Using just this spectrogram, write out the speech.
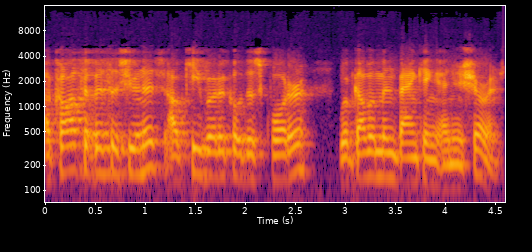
Across the business units, our key vertical this quarter were government, banking, and insurance.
